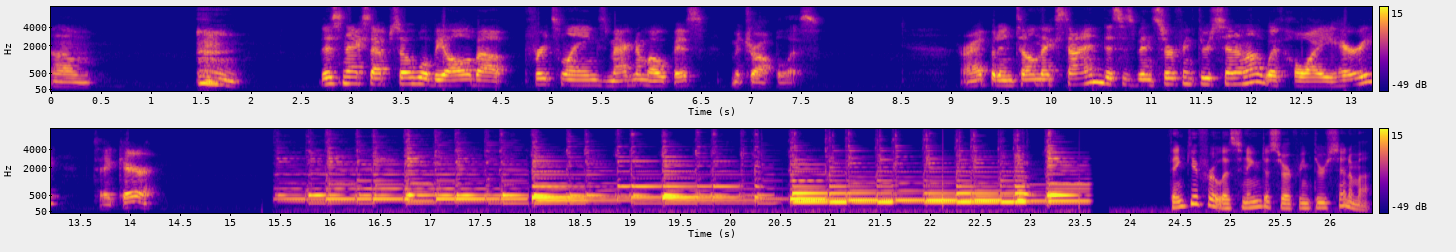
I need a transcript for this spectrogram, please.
Um, this next episode will be all about Fritz Lang's magnum opus, Metropolis. Alright, but until next time, this has been Surfing Through Cinema with Hawaii Harry. Take care. Thank you for listening to Surfing Through Cinema.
